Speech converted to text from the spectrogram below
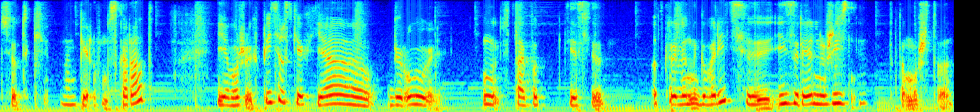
все-таки вампиров маскарад, я вожу их питерских, я беру, ну, так вот, если откровенно говорить, из реальной жизни. Потому что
